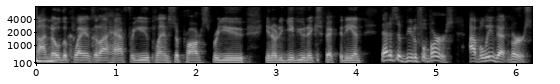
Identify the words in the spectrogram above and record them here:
I know the plans that I have for you, plans to prosper you, you know, to give you an expected end. That is a beautiful verse. I believe that verse.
